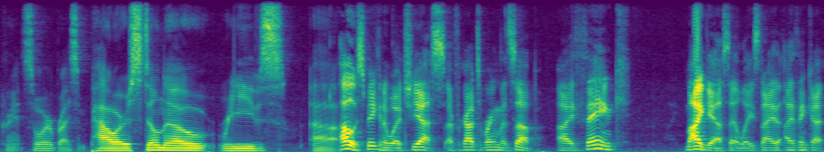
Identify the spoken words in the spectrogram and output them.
Grant Sawyer, Bryson Powers, still no Reeves. Uh, Oh, speaking of which, yes, I forgot to bring this up. I think my guess, at least, I, I think I,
